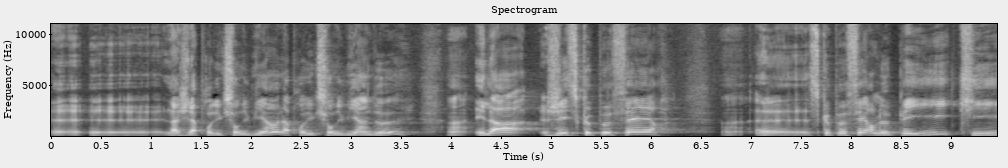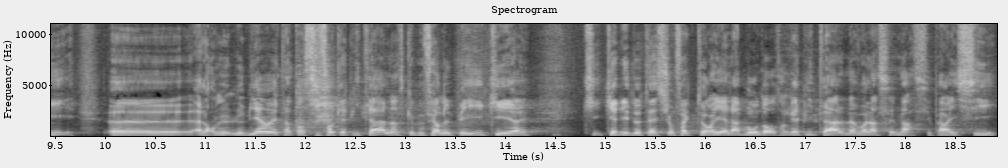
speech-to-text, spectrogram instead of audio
euh, euh, là j'ai la production du bien, la production du bien 2, hein. et là j'ai ce que peut faire ce que peut faire le pays qui. alors, le, bien est intensif en capital. ce que peut faire le pays qui est, qui, a des dotations factorielles abondantes en capital, ben voilà, c'est par ici.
